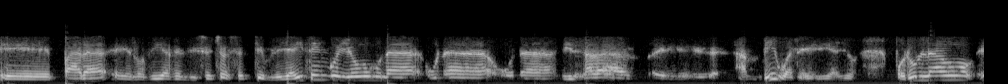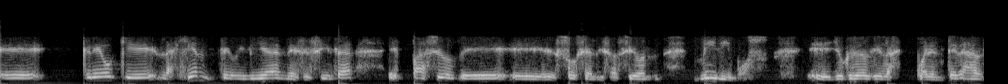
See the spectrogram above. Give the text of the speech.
eh, para eh, los días del 18 de septiembre. Y ahí tengo yo una, una, una mirada eh, ambigua, te diría yo. Por un lado, eh, creo que la gente hoy día necesita espacios de socialización mínimos. yo creo que las cuarentenas han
